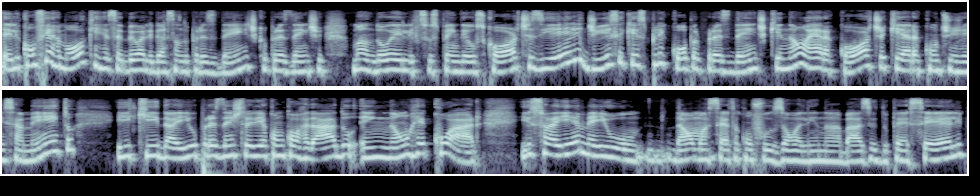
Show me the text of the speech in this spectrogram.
Ele confirmou que recebeu a ligação do presidente, que o presidente mandou ele suspender os cortes, e ele disse que explicou para o presidente que não era corte, que era contingenciamento e que daí o presidente teria concordado em não recuar. Isso aí é meio dá uma certa confusão ali na base do PSL,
